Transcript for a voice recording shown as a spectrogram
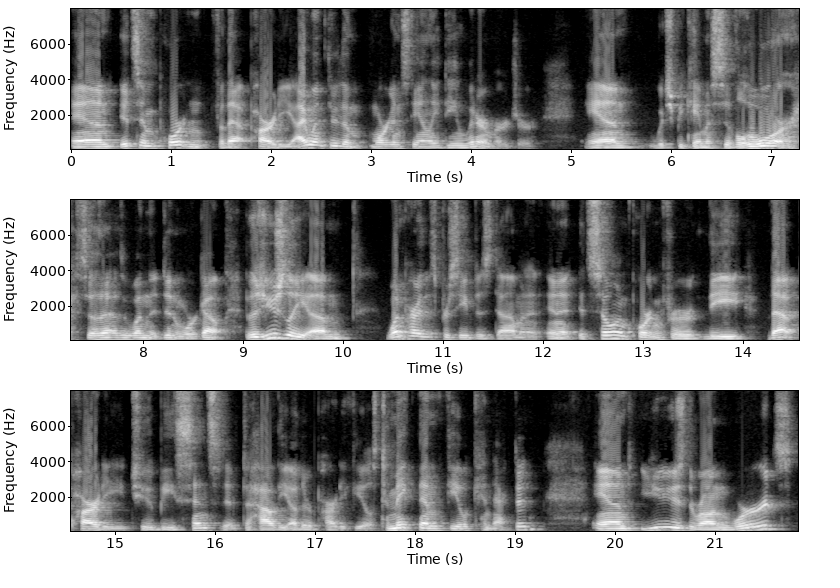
And it's important for that party. I went through the Morgan Stanley Dean Witter merger, and which became a civil war. So that was one that didn't work out. But there's usually um, one party that's perceived as dominant, and it, it's so important for the that party to be sensitive to how the other party feels, to make them feel connected. And you use the wrong words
